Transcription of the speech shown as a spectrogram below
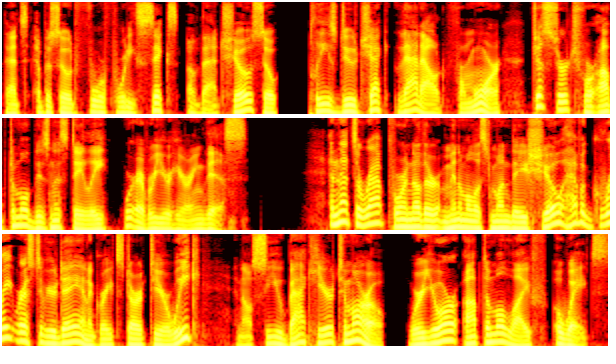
That's episode 446 of that show. So please do check that out for more. Just search for Optimal Business Daily wherever you're hearing this. And that's a wrap for another Minimalist Monday show. Have a great rest of your day and a great start to your week. And I'll see you back here tomorrow where your optimal life awaits.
